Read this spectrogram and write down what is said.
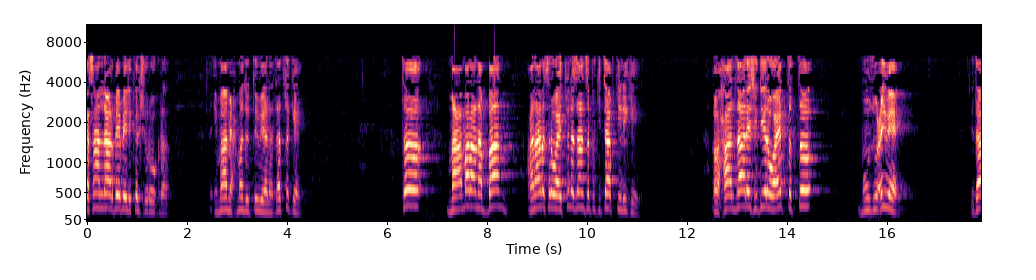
کسان لاړ به به لیکل شروع کړه امام احمد تو ویل دا څه کې ته معمر عن ابان عن انس روایتونه ځان څخه په کتاب کې لیکي او حال دار چې دی روایت ته موضوعي وي چې دا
